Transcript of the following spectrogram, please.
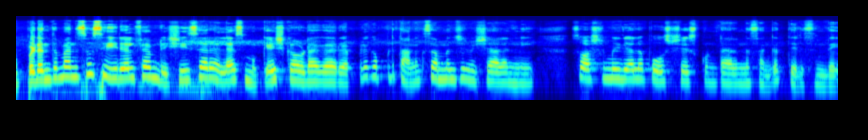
గుప్పడంత మనసు serial fame Rishi sir alias Mukesh Gowda garu ఎప్పటికప్పుడు తనకు సంబంధించిన విషయాలన్నీ సోషల్ మీడియాలో పోస్ట్ చేసుకుంటారన్న సంగతి తెలిసిందే.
